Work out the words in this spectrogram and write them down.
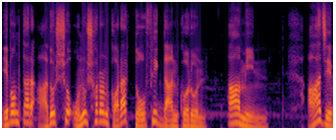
এবং তার আদর্শ অনুসরণ করার তৌফিক দান করুন। আমিন। আজ এ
